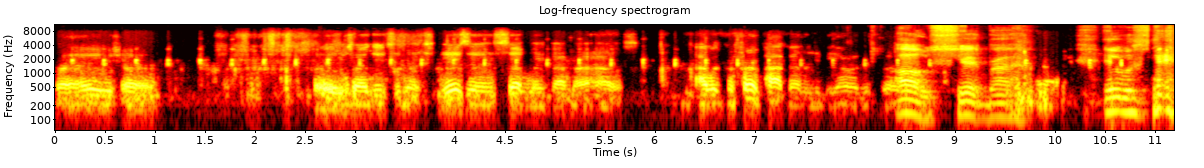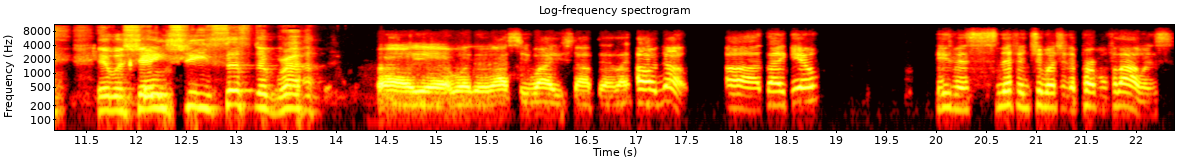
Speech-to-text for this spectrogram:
Like, I ain't trying. I ain't trying to do too much. There's a subway by my house. I would prefer Potbelly to be honest. Bro. Oh shit, bro! It was it was Shang Chi's sister, bro. Oh yeah, well then I see why he stopped that. Like, oh no, uh, thank you. He's been sniffing too much of the purple flowers.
